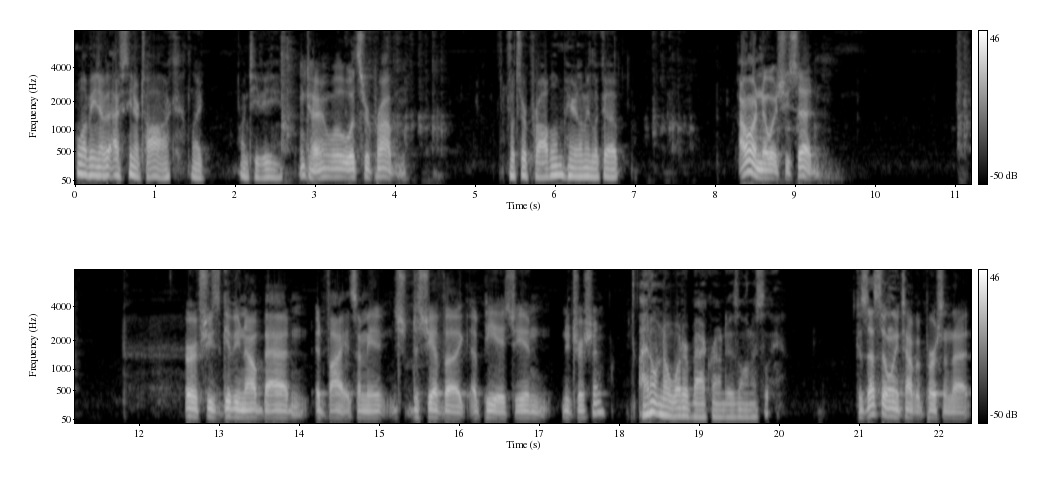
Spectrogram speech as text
Well, I mean, I've, I've seen her talk like on TV. Okay. Well, what's her problem? What's her problem? Here, let me look up. I want to know what she said. Or if she's giving out bad advice. I mean, does she have a, a PhD in nutrition? I don't know what her background is, honestly. Because that's the only type of person that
